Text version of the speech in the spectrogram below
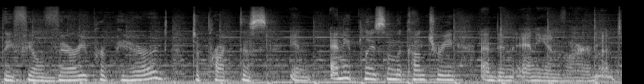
they feel very prepared to practice in any place in the country and in any environment.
